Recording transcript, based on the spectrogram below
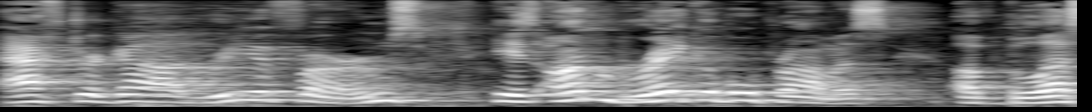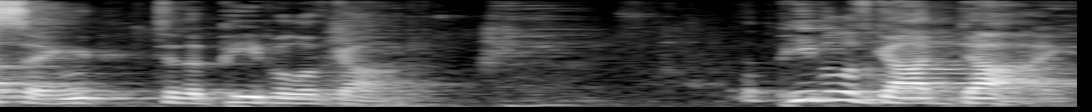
after God reaffirms his unbreakable promise of blessing to the people of God? The people of God die.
